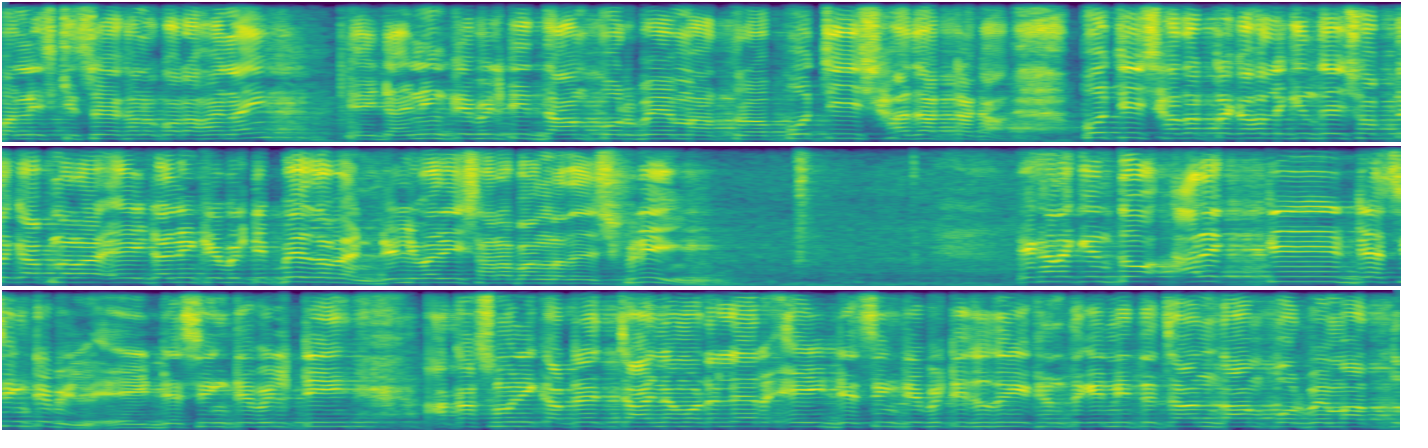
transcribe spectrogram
বার্নিশ কিছু এখনও করা হয় নাই। এই ডাইনিং টেবিলটির দাম পড়বে মাত্র পঁচিশ হাজার টাকা। পঁচিশ হাজার টাকা হলে কিন্তু এই সব থেকে আপনারা এই ডাইনিং টেবিলটি পেয়ে যাবেন। ডেলিভারি সারা বাংলাদেশ ফ্রি এখানে কিন্তু আরেকটি ড্রেসিং টেবিল এই ড্রেসিং টেবিলটি আকাশমণি কাঠের চায়না মডেলের এই ড্রেসিং টেবিলটি যদি এখান থেকে নিতে চান, দাম পড়বে মাত্র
